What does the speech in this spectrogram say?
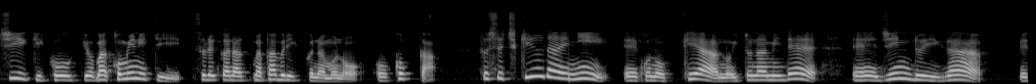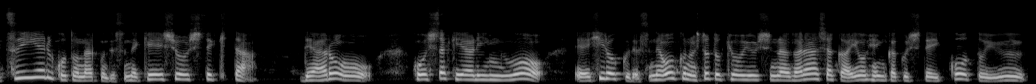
地域公共、まあ、コミュニティそれから、まあ、パブリックなもの国家そして地球内にこのケアの営みで人類がついえることなくですね継承してきたであろうこうしたケアリングを広くですね多くの人と共有しながら社会を変革していこうという、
